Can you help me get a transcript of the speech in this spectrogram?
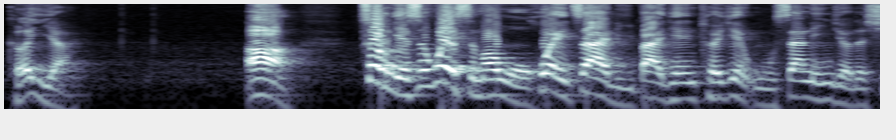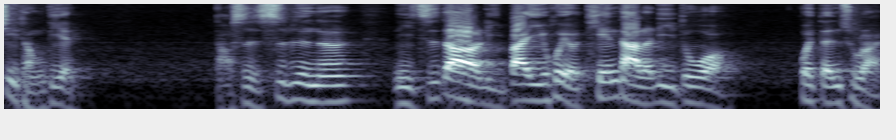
可以啊。啊，重点是为什么我会在礼拜天推荐五三零九的系统店？老师是不是呢？你知道礼拜一会有天大的力度哦，会登出来，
